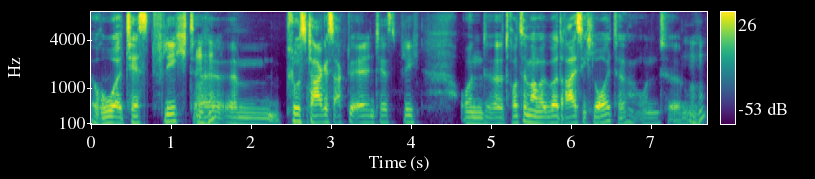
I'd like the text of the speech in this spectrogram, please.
hohe Testpflicht mhm. äh, ähm, plus tagesaktuellen Testpflicht. Und äh, trotzdem waren wir über 30 Leute. Und ähm, mhm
